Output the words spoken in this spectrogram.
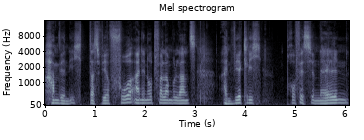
haben wir nicht, dass wir vor eine Notfallambulanz einen wirklich professionellen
